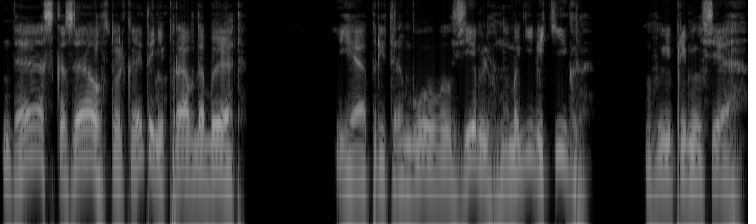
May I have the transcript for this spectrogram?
Да, сказал, только это неправда, Бет. Я притрамбовывал землю на могиле тигра, выпрямился,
